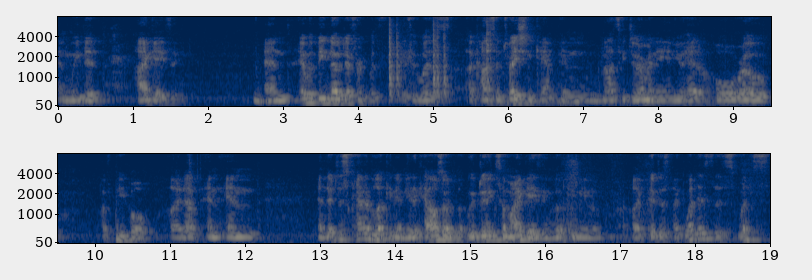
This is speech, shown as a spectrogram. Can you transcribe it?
and we did eye gazing. And it would be no different with if it was a concentration camp in Nazi Germany and you had a whole row of people light up and, and and they're just kind of looking at me. The cows are we're doing some eye gazing, looking at me like they're just like, what is this? What's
